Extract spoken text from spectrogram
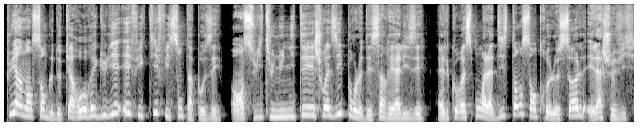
puis un ensemble de carreaux réguliers et fictifs y sont apposés. Ensuite, une unité est choisie pour le dessin réalisé. Elle correspond à la distance entre le sol et la cheville.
